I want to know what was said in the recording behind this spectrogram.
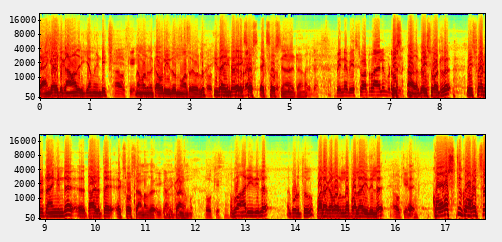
ടാങ്ക് ആയിട്ട് കാണാതിരിക്കാൻ വേണ്ടി നമ്മൾ കവർ ചെയ്തെന്ന് മാത്രമേ ഉള്ളൂ. ഇത് അതിന്റെ എക്സോസ്റ്റ് എക്സോസ്റ്റിനായിട്ടാണ് പിന്നെ വേസ്റ്റ് വാട്ടർ ആയാലും അതെ വേസ്റ്റ് വാട്ടർ വേസ്റ്റ് വാട്ടർ ടാങ്കിന്റെ താഴത്തെ എക്സോസ്റ്റ് ആണ് അത് കാണുന്നത്. അപ്പൊ അപ്പോൾ ആ രീതിയിൽ കൊടുത്തു. പല കളറിലെ പല ഇതിൽ. കോസ്റ്റ് കുറച്ച്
